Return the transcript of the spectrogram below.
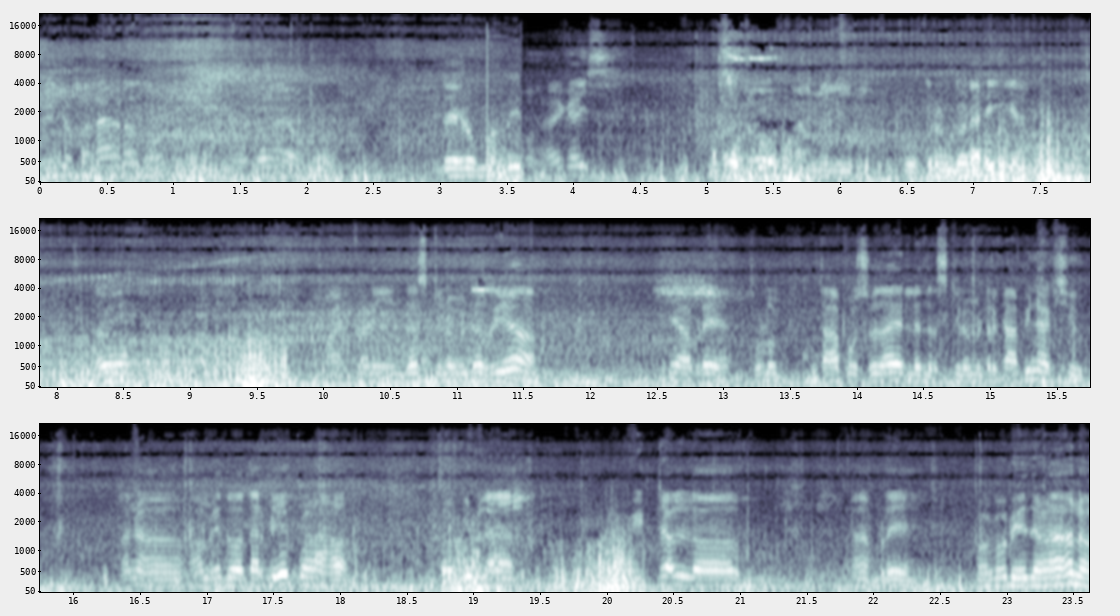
વીડિયો બનાવ્યો હતો જય જય રમાભાઈ. હાય ગાઈસ જો ફાઇનલી પોખરણ ગઢ આવી ગયા. હવે અમારે ઘણી દસ કિલોમીટર રહ્યા. એ આપણે થોડુંક તાપ ઓછો થાય એટલે દસ કિલોમીટર કાપી નાખ્યું. અને અમે તો અત્યારે બે જણા હા. તો પેલા વિઠ્ઠલ આપણે મગો બે જણા હા ને.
